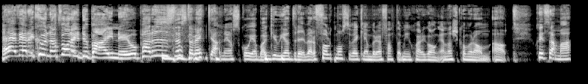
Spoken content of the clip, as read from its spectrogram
Eh, vi hade kunnat vara i Dubai nu och Paris nästa vecka. Nej jag skojar bara, gud jag driver. Folk måste verkligen börja fatta min jargong annars kommer de, ja. Skitsamma.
